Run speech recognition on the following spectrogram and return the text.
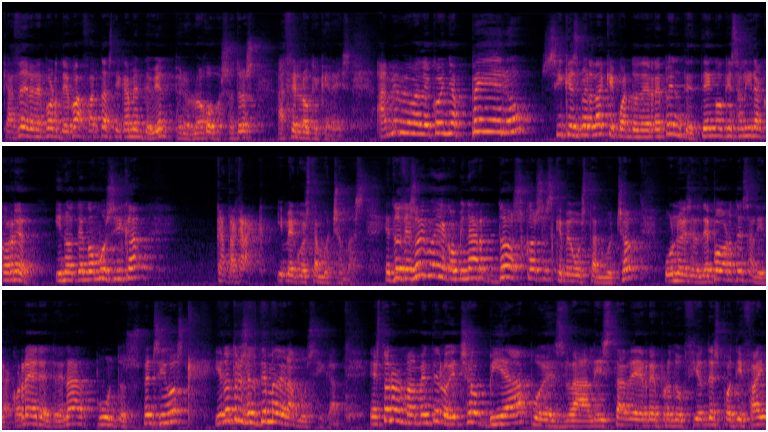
que hacer deporte va fantásticamente bien, pero luego vosotros haced lo que queréis. A mí me va de coña, pero sí que es verdad que cuando de repente tengo que salir a correr y no tengo música, catacrack y me cuesta mucho más. Entonces hoy voy a combinar dos cosas que me gustan mucho. Uno es el deporte, salir a correr, entrenar, puntos suspensivos, y el otro es el tema de la música. Esto normalmente lo he hecho vía pues la lista de reproducción de Spotify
